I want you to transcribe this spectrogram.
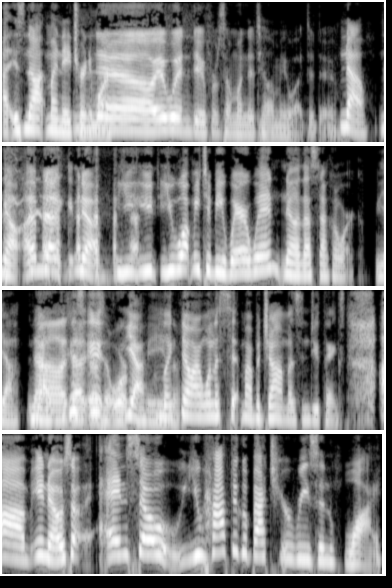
uh, is not my nature anymore. No, it wouldn't do for someone to tell me what to do. No, no, I'm not. No, you, you you want me to be where when? No, that's not going to work. Yeah, no, because that doesn't it- work Yeah, for me. I'm like no, I want to sit in my pajamas and do things. Um, you know, so and so you have to go back to your reason why.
